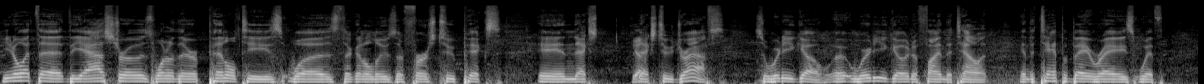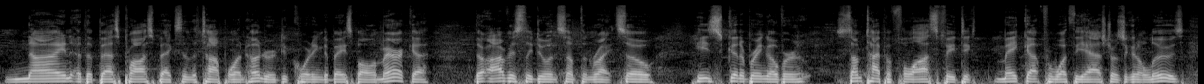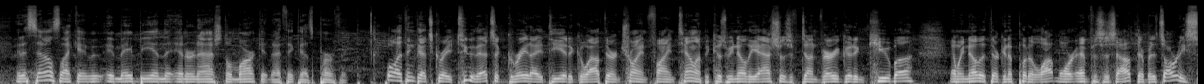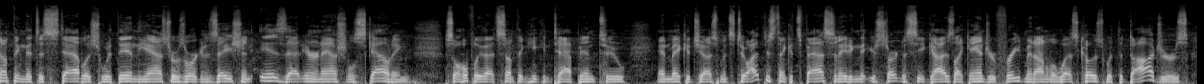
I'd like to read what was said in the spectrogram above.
You know what the the Astros one of their penalties was they're going to lose their first two picks in next Yep. next two drafts. So where do you go? Uh, Where do you go to find the talent? In the Tampa Bay Rays with nine of the best prospects in the top 100 according to Baseball America, they're obviously doing something right. So he's going to bring over some type of philosophy to make up for what the Astros are going to lose. And it sounds like it, it may be in the international market, and I think that's perfect. Well, I think that's great too. That's a great idea to go out there and try and find talent because we know the Astros have done very good in Cuba, and we know that they're going to put a lot more emphasis out there. But it's already something that's established within the Astros organization is that international scouting. So hopefully that's something he can tap into and make adjustments to. I just think it's fascinating that you're starting to see guys like Andrew Friedman out on the West Coast with the Dodgers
